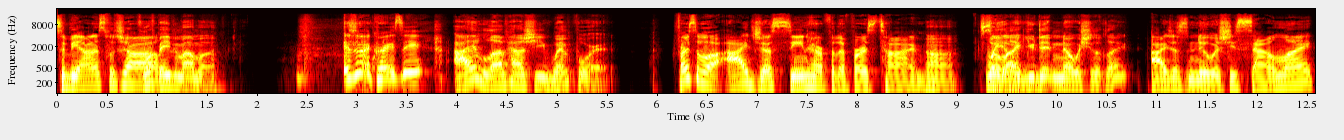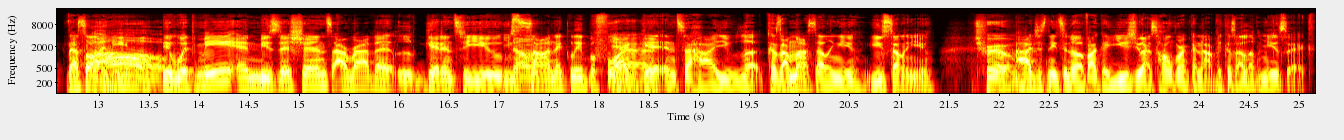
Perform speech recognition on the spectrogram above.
to be honest with y'all, Fourth baby mama. isn't that crazy? I love how she went for it. First of all, I just seen her for the first time. Uh-huh. So, Wait, like, like- you didn't know what she looked like? I just knew what she sound like. That's all I Oh. need. With me and musicians, I rather get into you, You know- sonically before Yeah. I get into how you look. Because I'm not selling you, you selling you. True. I just need to know if I could use you as homework or not because I love music.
